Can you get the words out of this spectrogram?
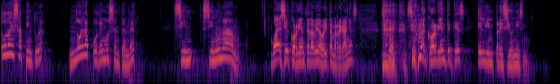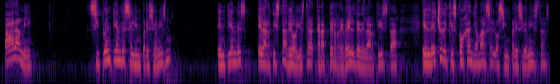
toda esa pintura no la podemos entender sin, sin una, voy a decir corriente, David, ahorita me regañas, sin una corriente que es el impresionismo. Para mí, si tú entiendes el impresionismo, entiendes el artista de hoy, este carácter rebelde del artista, el hecho de que escojan llamarse los impresionistas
